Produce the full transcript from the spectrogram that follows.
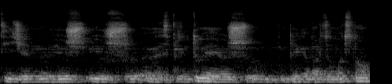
tydzień już, już e, sprintuje, już biega bardzo mocno.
